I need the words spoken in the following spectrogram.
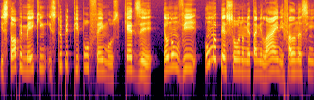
Stop making stupid people famous. Quer dizer, eu não vi uma pessoa na minha timeline falando assim:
